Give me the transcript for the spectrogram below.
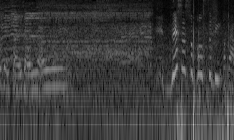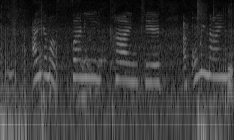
okay, sorry, sorry, sorry. This is supposed to be about me. I am a funny, kind kid. I'm only nine,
